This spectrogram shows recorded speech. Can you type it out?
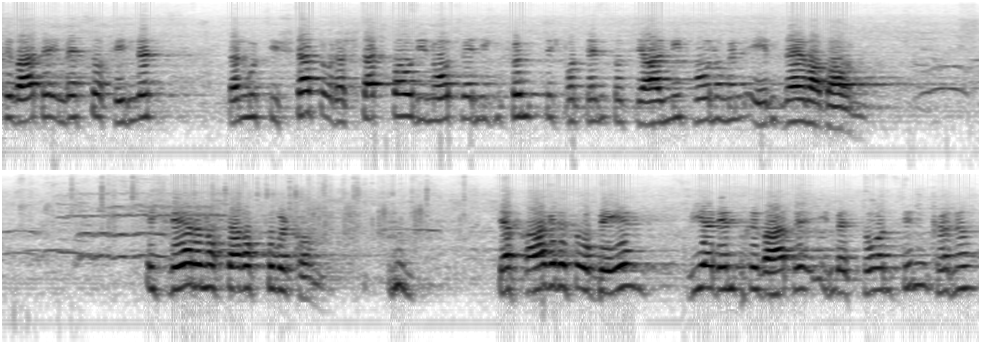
privater Investor findet, dann muss die Stadt oder Stadtbau die notwendigen 50% Sozialmietwohnungen eben selber bauen. Ich werde noch darauf zurückkommen. Der Frage des OB, wie er denn private Investoren finden könne,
